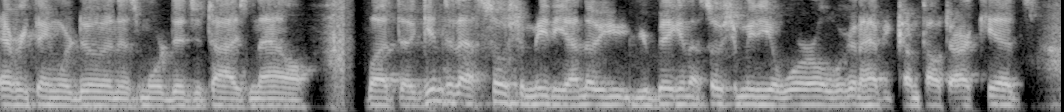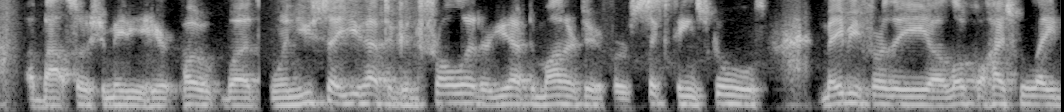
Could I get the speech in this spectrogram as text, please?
everything we're doing is more digitized now. But uh, getting to that social media, I know you, you're big in that social media world. We're going to have you come talk to our kids about social media here at Pope. But when you say you have to control it or you have to monitor it for 16 schools, maybe for the uh, local high school AD,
